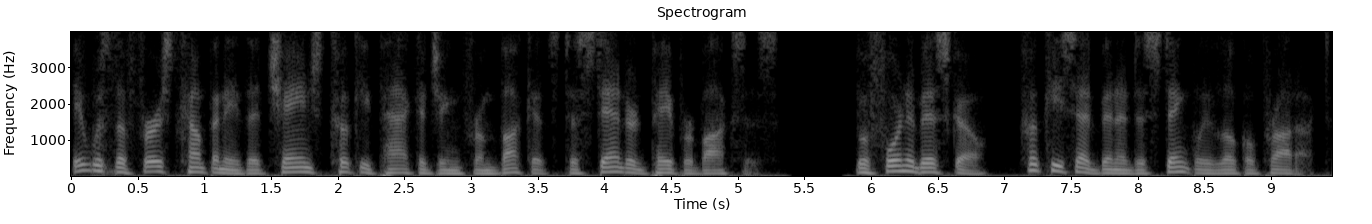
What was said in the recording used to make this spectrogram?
It was the first company that changed cookie packaging from buckets to standard paper boxes. Before Nabisco, cookies had been a distinctly local product.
